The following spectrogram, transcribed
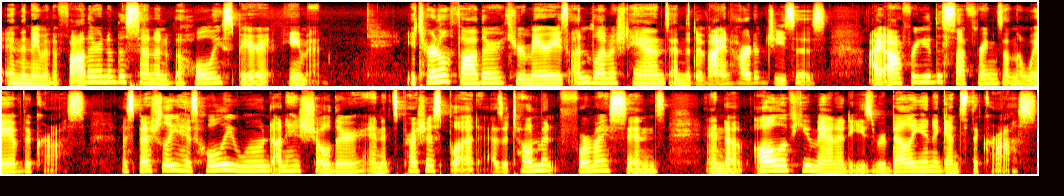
In the name of the Father, and of the Son, and of the Holy Spirit. Amen. Eternal Father, through Mary's unblemished hands and the divine heart of Jesus, I offer you the sufferings on the way of the cross, especially his holy wound on his shoulder and its precious blood, as atonement for my sins and of all of humanity's rebellion against the cross,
